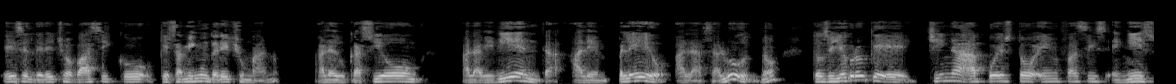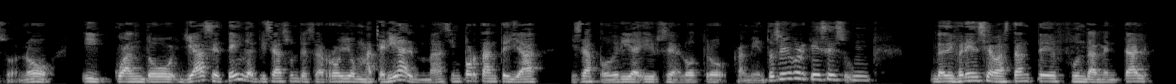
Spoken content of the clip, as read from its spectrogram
es el derecho básico, que es también un derecho humano, a la educación, a la vivienda, al empleo, a la salud, ¿no? Entonces yo creo que China ha puesto énfasis en eso, ¿no? Y cuando ya se tenga quizás un desarrollo material más importante, ya quizás podría irse al otro camino. Entonces yo creo que esa es una diferencia bastante fundamental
